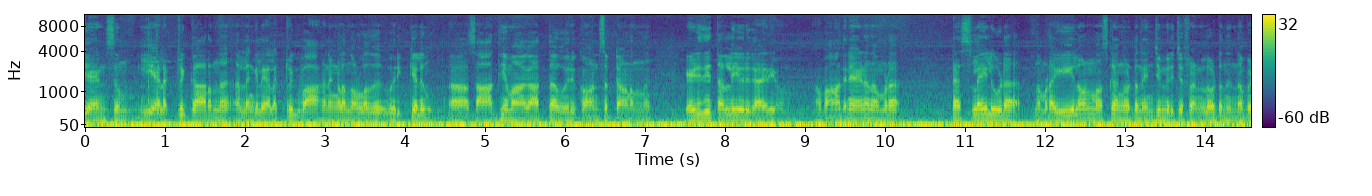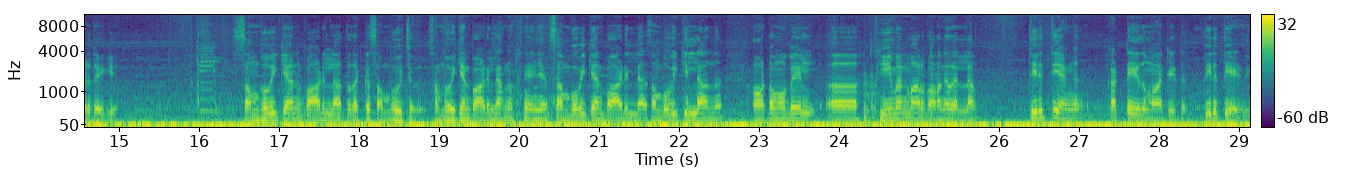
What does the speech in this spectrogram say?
ജയൻസും ഈ ഇലക്ട്രിക് കാറെന്ന് അല്ലെങ്കിൽ ഇലക്ട്രിക് വാഹനങ്ങളെന്നുള്ളത് ഒരിക്കലും സാധ്യമാകാത്ത ഒരു കോൺസെപ്റ്റാണെന്ന് എഴുതി തള്ളിയ ഒരു കാര്യമാണ്. അപ്പോൾ അതിനെയാണ് നമ്മുടെ ടെസ്ലയിലൂടെ നമ്മുടെ ഈലോൺ മസ്ക് അങ്ങോട്ട് നെഞ്ചും വിരിച്ച് ഫ്രണ്ടിലോട്ട് നിന്നപ്പോഴത്തേക്ക് സംഭവിക്കാൻ പാടില്ലാത്തതൊക്കെ സംഭവിച്ചത്. സംഭവിക്കാൻ പാടില്ല എന്ന് പറഞ്ഞു കഴിഞ്ഞാൽ സംഭവിക്കാൻ പാടില്ല സംഭവിക്കില്ല എന്ന് ഓട്ടോമൊബൈൽ ഭീമന്മാർ പറഞ്ഞതെല്ലാം തിരുത്തി അങ്ങ് കട്ട് ചെയ്ത് മാറ്റിയിട്ട് തിരുത്തി എഴുതി.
